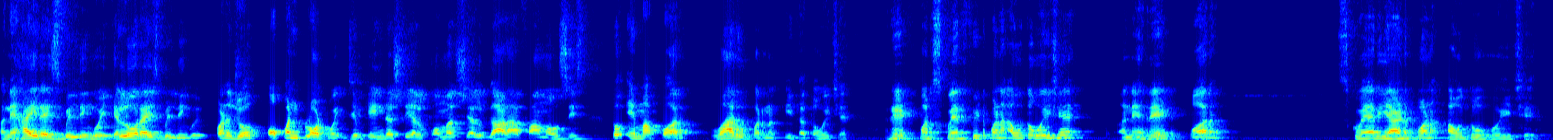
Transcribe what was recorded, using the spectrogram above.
અને હાઈ રાઇઝ બિલ્ડિંગ હોય કે લો રાઇઝ બિલ્ડિંગ હોય. પણ જો ઓપન પ્લોટ હોય, જેમ કે ઇન્ડસ્ટ્રીયલ કોમર્શિયલ ગાળા ફાર્મ હાઉસીસ તો એમાં પર વાર ઉપર નક્કી થતો હોય છે. રેટ પર સ્ક્વેર ફીટ પણ આવતો હોય છે અને રેટ પર સ્ક્વેર યાર્ડ પણ આવતો હોય છે.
